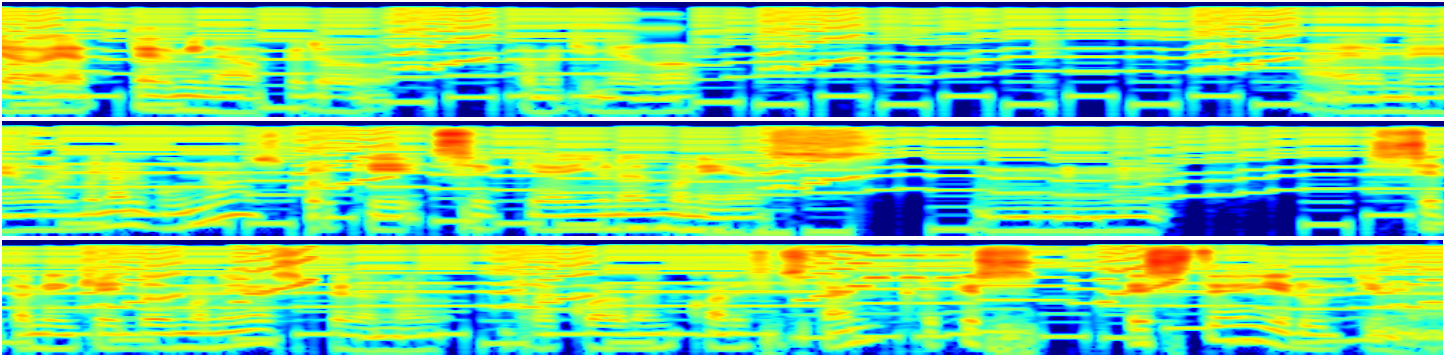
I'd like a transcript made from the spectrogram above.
Ya lo había terminado, pero cometí un error. A ver, me devuelven algunos porque sé que hay unas monedas. Mm, sé también que hay dos monedas, pero no recuerdo en cuáles están. Creo que es este y el último.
